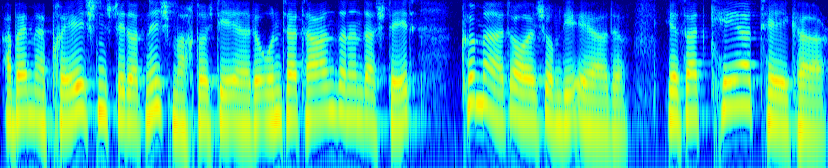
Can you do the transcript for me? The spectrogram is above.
Aber im Hebräischen steht dort nicht, macht euch die Erde untertan, sondern da steht, kümmert euch um die Erde. Ihr seid Caretaker.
